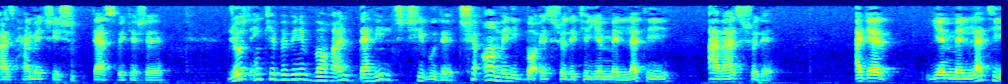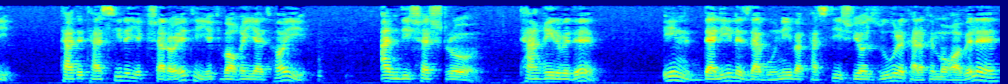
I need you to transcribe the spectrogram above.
از همه چیش دست بکشه. جز اینکه ببینیم واقعا دلیل چی بوده؟ چه عاملی باعث شده که یه ملتی عوض شده؟ اگر یه ملتی تحت تاثیر یک شرایطی یک واقعیت هایی اندیشش رو تغییر بده این دلیل زبونی و پستیش یا زور طرف مقابله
